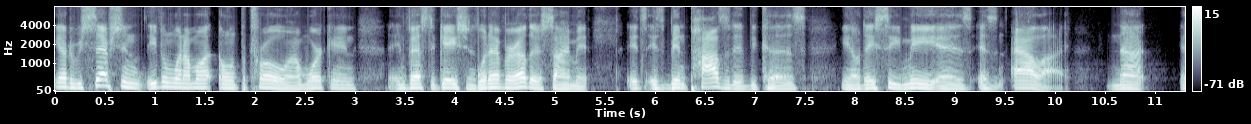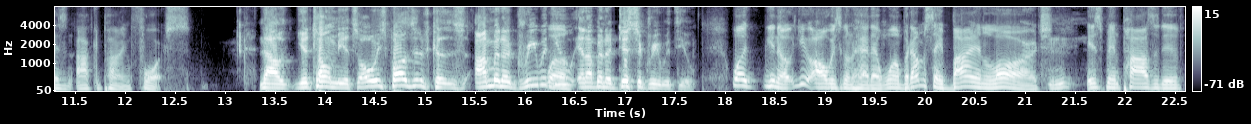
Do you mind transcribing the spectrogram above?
you know, the reception, even when I'm on, on patrol, I'm working investigations, whatever other assignment, it's it's been positive because you know they see me as as an ally, not as an occupying force. Now you're telling me it's always positive because I'm going to agree with well, you and I'm going to disagree with you. Well, you know, you're always going to have that one, but I'm going to say by and large, mm-hmm. it's been positive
